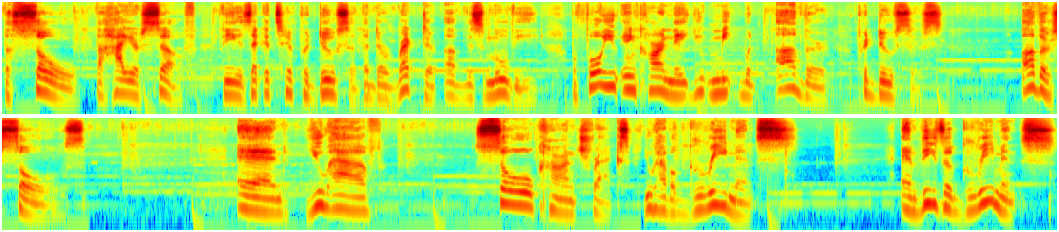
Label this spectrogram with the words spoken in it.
the soul, the higher self, the executive producer, the director of this movie, before you incarnate, you meet with other producers, other souls, and you have soul contracts, you have agreements and these agreements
